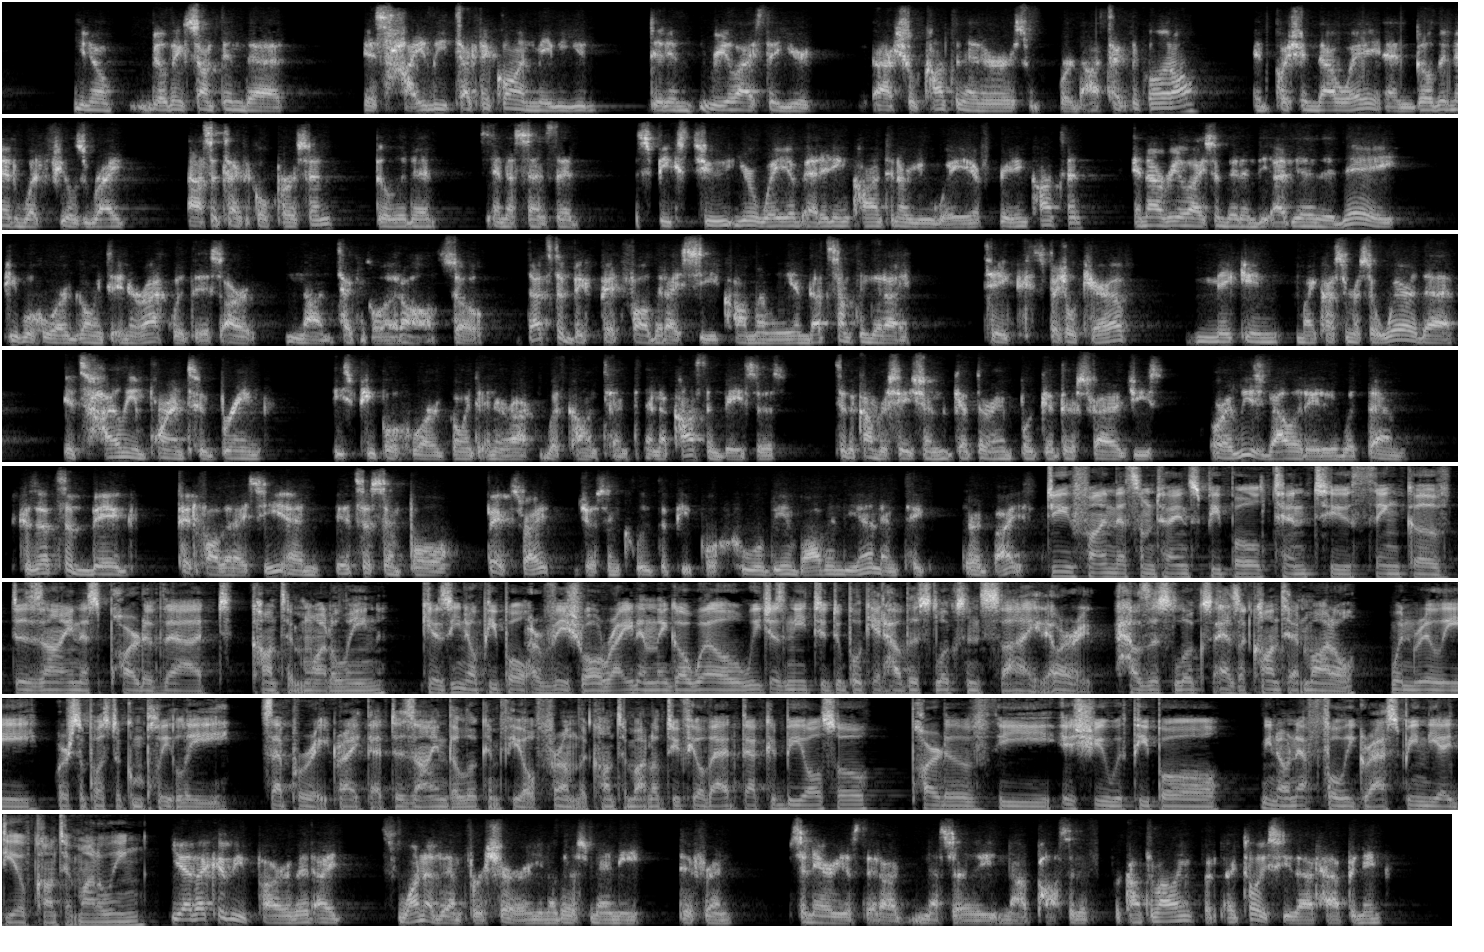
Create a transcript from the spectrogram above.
You know, building something that is highly technical and maybe you didn't realize that your actual content editors were not technical at all and pushing that way and building it what feels right as a technical person, building it in a sense that speaks to your way of editing content or your way of creating content. And not realizing that the, at the end of the day, people who are going to interact with this are non-technical at all. So that's the big pitfall that I see commonly. And that's something that I take special care of, making my customers aware that it's highly important to bring these people who are going to interact with content on a constant basis to the conversation, get their input, get their strategies, or at least validate it with them. Because that's a big pitfall that I see. And it's a simple fix, right? Just include the people who will be involved in the end and take their advice. Do you find that sometimes people tend to think of design as part of that content modeling? Because you know people are visual right? And they go well we just need to duplicate how this looks inside or how this looks as a content model when really we're supposed to completely separate right that design the look and feel from the content model. Do you feel that that could be also part of the issue with people you know not fully grasping the idea of content modeling? Yeah that could be part of it. I it's one of them for sure. You know there's many different scenarios that are necessarily not positive for content modeling but i totally see that happening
